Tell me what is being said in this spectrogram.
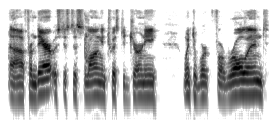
Uh, from there, it was just this long and twisted journey. Went to work for Roland.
